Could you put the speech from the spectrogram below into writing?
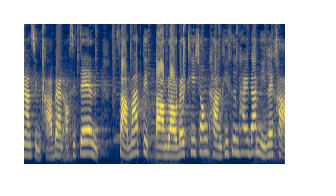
งานสินค้าแบรนด์ออกซิเจนสาามารถติดตามเราได้ที่ช่องทางที่ขึ้นให้ด้านนี้เลยค่ะ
